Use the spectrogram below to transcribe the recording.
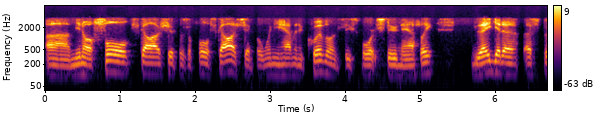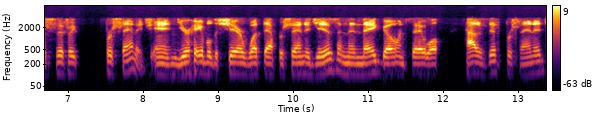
um, you know, a full scholarship is a full scholarship, but when you have an equivalency sports student athlete, they get a, a specific percentage, and you're able to share what that percentage is, and then they go and say, well, how does this percentage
